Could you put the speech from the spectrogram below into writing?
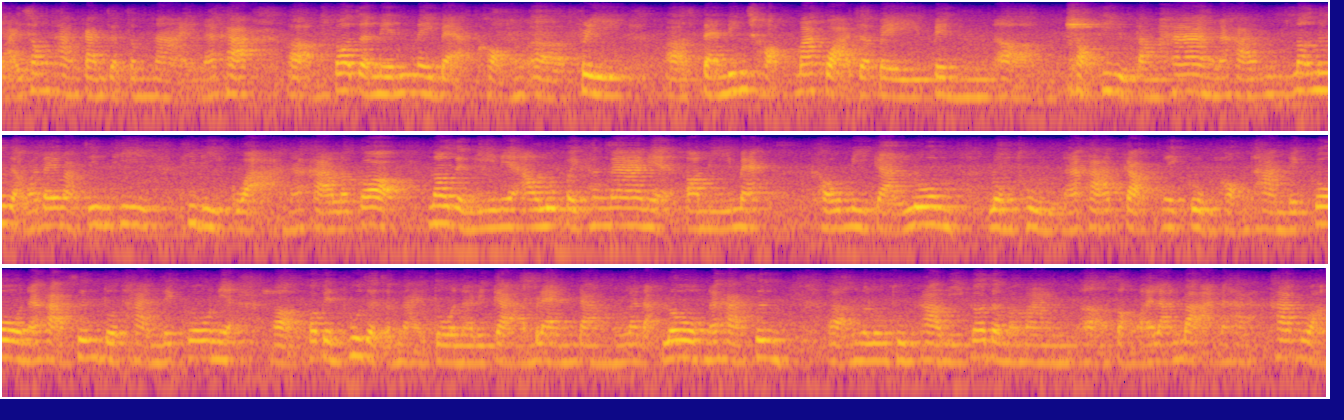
ยายช่องทางการจัดจำหน่ายนะคะก็จะเน้นในแบบของฟรี standing shop มากกว่าจะไปเป็นช็อปที่อยู่ตามห้างนะคะเนื่องจากว่าได้มาจิ้นที่ที่ดีกว่านะคะ แล้วก็นอกจากนี้เนี่ยเอาลุกไปข้างหน้าเนี่ยตอนนี้แม็ก เขามีการร่วมลงทุนนะคะกับในกลุ่มของ Time d e c o นะคะซึ่งตัว Time d e c o เนี่ยก็เป็นผู้จัดจำหน่ายตัวนาฬิกาแบรนด์ดังระดับโลกนะคะซึ่งเงินลงทุนคราวนี้ก็จะประมาณ 200 ล้านบาทนะคะคาดหวัง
